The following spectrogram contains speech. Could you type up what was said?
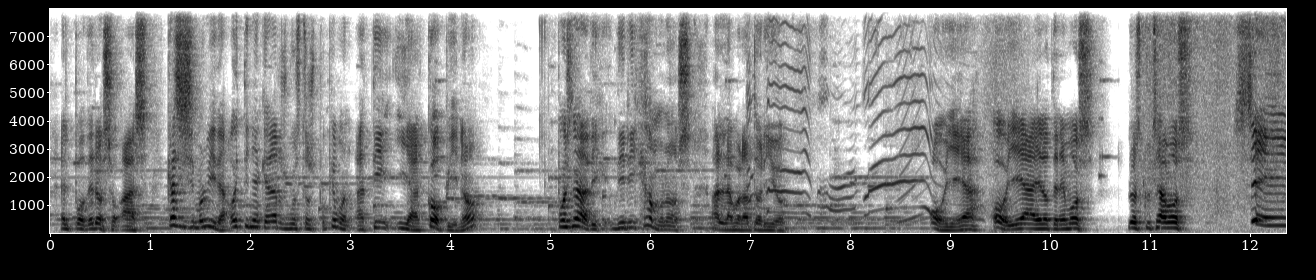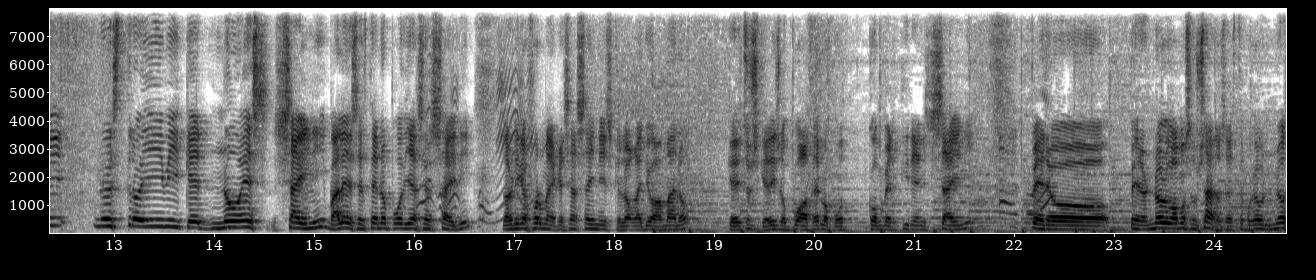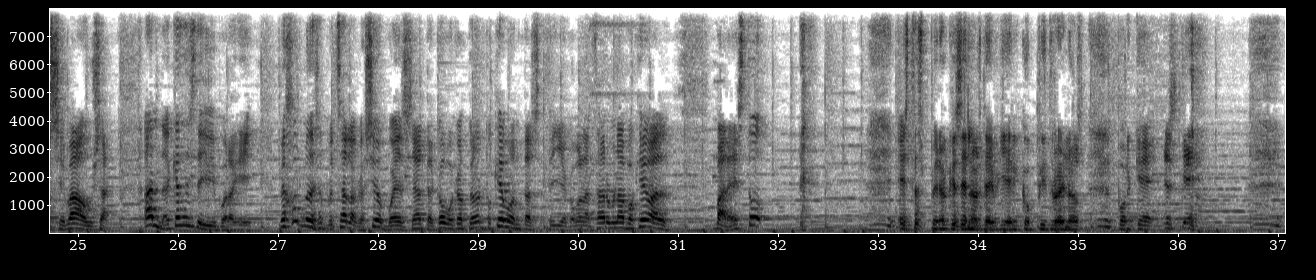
El poderoso Ash. Casi se me olvida. Hoy tenía que daros vuestros Pokémon a ti y a Copy, ¿no? Pues nada, dirijámonos al laboratorio. Oh yeah, oh yeah, ahí lo tenemos. Lo escuchamos. ¡Sí! Nuestro Eevee que no es Shiny, ¿vale? Este no podía ser Shiny. La única forma de que sea Shiny es que lo haga yo a mano. Que de hecho si queréis lo puedo hacer, lo puedo convertir en Shiny. Pero pero no lo vamos a usar, o sea, este Pokémon no se va a usar. Anda, ¿qué haces de Eevee por aquí? Mejor no desaprovechar la ocasión, voy a enseñarte cómo capturar Pokémon tan sencillo como lanzar una Pokéball. Vale, esto... esto espero que se nos dé bien con Pitruenos, porque es que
